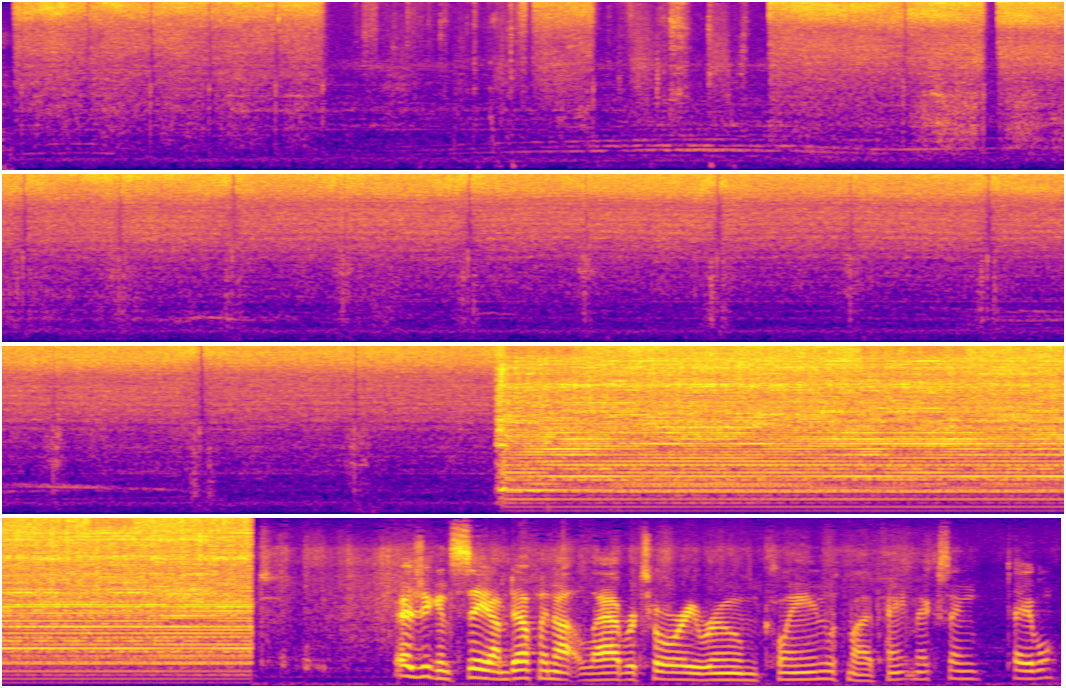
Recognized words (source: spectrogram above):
As you can see, I'm definitely not laboratory room clean with my paint mixing table.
